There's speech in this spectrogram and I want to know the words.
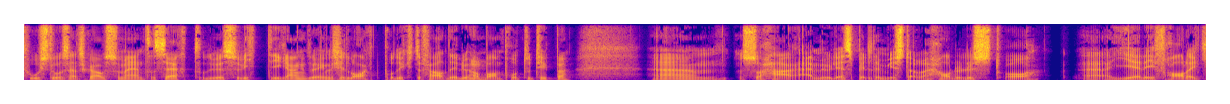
to store selskap som er interessert, og du er så vidt i gang. Du har egentlig ikke lagd produktet ferdig, du har mm. bare en prototype. Um, så her er mulighetsbildet mye større. Har du lyst å uh, gi det ifra deg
